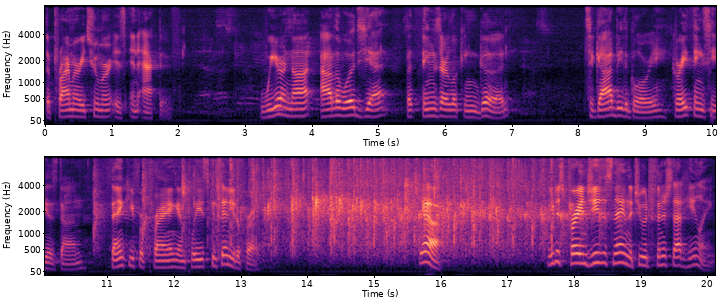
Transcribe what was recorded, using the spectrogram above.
The primary tumor is inactive. We are not out of the woods yet, but things are looking good. To God be the glory. Great things He has done. Thank you for praying, and please continue to pray. Yeah. We just pray in Jesus' name that you would finish that healing.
